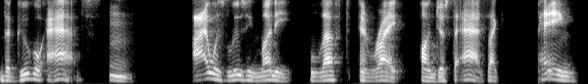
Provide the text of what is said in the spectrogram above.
the Google ads. Mm. I was losing money left and right on just the ads, like paying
